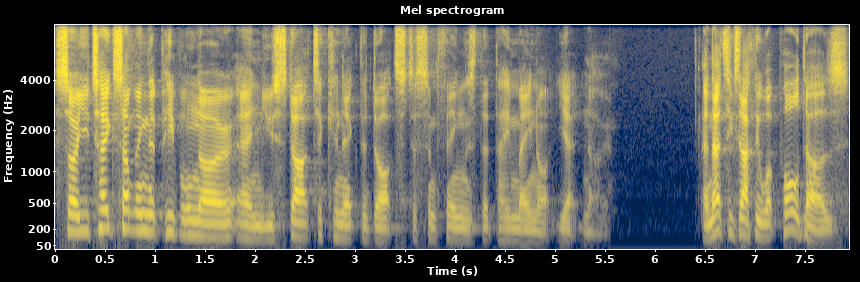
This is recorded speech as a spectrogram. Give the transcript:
So you take something that people know and you start to connect the dots to some things that they may not yet know. And that's exactly what Paul does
